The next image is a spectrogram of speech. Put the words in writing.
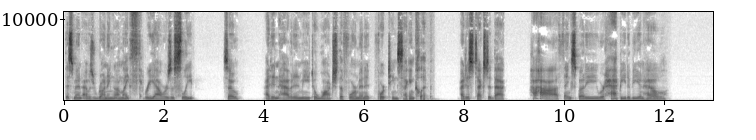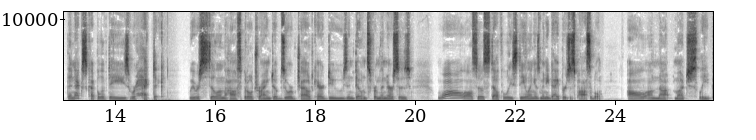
This meant I was running on like three hours of sleep. So, I didn't have it in me to watch the 4 minute, 14 second clip. I just texted back, Haha, thanks, buddy, we're happy to be in hell. The next couple of days were hectic. We were still in the hospital trying to absorb childcare do's and don'ts from the nurses, while also stealthily stealing as many diapers as possible, all on not much sleep.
